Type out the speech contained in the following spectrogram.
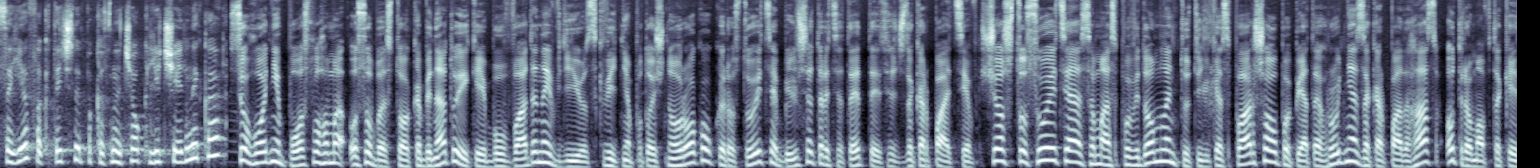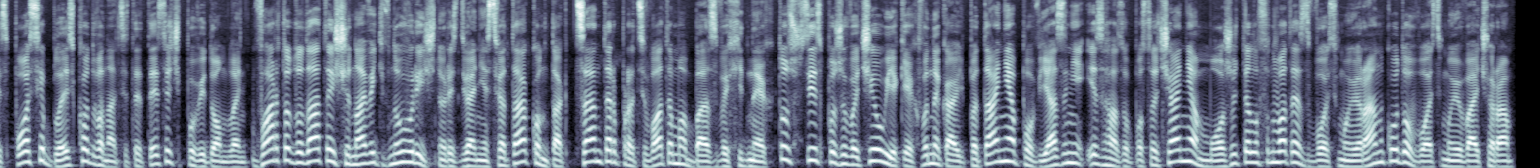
Це є фактичний показничок лічильника. Сьогодні послугами особистого кабінету, який був введений в дію з квітня поточного року, користується більше 30 тисяч закарпатців. Що ж стосується смс-повідомлень, то тільки з 1 по 5 грудня Закарпатгаз отримав в такий спосіб близько 12 тисяч повідомлень. Варто додати, що навіть в новорічно-різдвяні свята контакт-центр працюватиме без вихідних. Тож всі споживачі, у яких виникають питання, пов'язані із газопостачанням, можуть телефонувати з 8 ранку до 8 вечора вечора.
